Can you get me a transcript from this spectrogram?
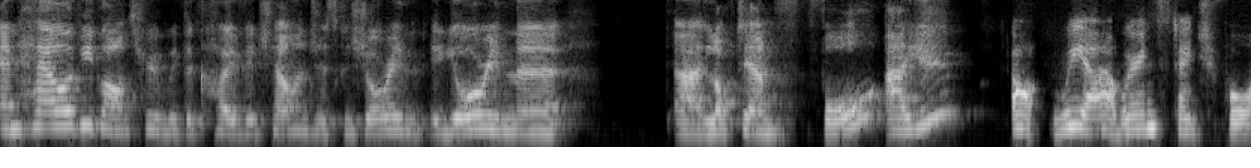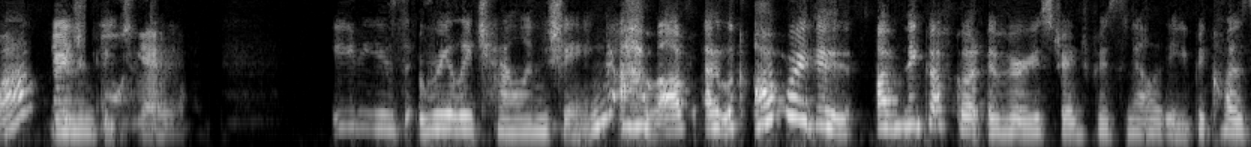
and how have you gone through with the COVID challenges? Because you're in you're in the uh, lockdown four, are you? Oh, we are. We're in stage four. Stage in four, yeah. It is really challenging. Um, I've, I look, I'm really, I think I've got a very strange personality because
